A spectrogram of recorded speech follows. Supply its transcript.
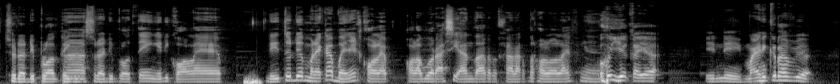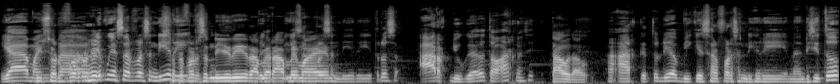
Sudah diploting. nah, sudah diploting jadi collab Jadi itu dia mereka banyak collab kolaborasi antar karakter Hololive-nya Oh iya kayak ini Minecraft ya. Ya main server- Dia punya server sendiri Server sendiri rame-rame Punya server main. sendiri Terus Ark juga Lu tau Ark gak sih? Tahu tahu. Nah, Ark itu dia bikin server sendiri. Nah, di situ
